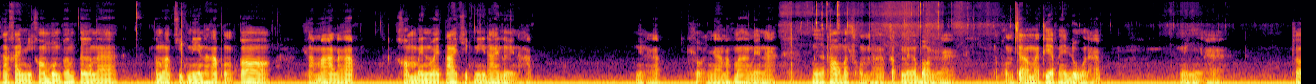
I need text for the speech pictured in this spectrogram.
ถ้าใครมีข้อมูลเพิ่มเติมนะฮะสำหรับคลิปนี้นะครับ ผมก็สามารถนะครับ คอมเมนต์ไว้ใต้คลิปนี้ได้เลยนะครับ นี่นะครับ สวยงามมากๆเลยนะ เนื้อทองผสมนะครับ กับเนื้อบอลนะเดี๋ยวผมจะเอามาเทียบให้ดูนะครับ นี่นะฮะก็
